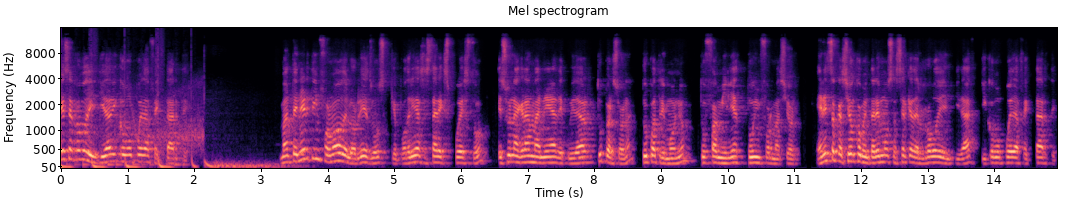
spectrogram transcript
¿Qué es el robo de identidad y cómo puede afectarte? Mantenerte informado de los riesgos que podrías estar expuesto es una gran manera de cuidar tu persona, tu patrimonio, tu familia, tu información. En esta ocasión comentaremos acerca del robo de identidad y cómo puede afectarte.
